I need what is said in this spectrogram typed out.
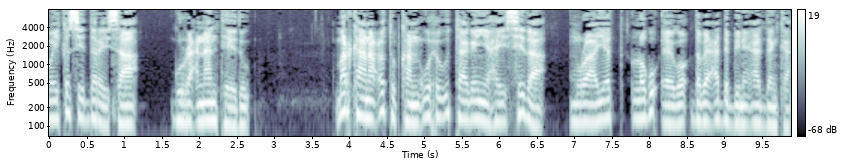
way ka sii daraysaa gurracnaanteedu. Markaana cutubkan wuxuu u taagan yahay sida muraayad lagu eego dabeecadda bini'aadanka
